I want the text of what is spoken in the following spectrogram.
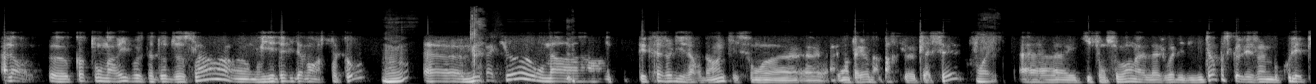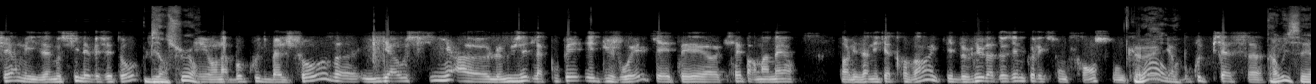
Alors, euh, quand on arrive au château de Josselin, on visite évidemment un château, mmh. euh, mais pas que. On a des très jolis jardins qui sont euh, à l'intérieur d'un parc classé, oui. Euh, et qui font souvent la, la, joie des visiteurs parce que les gens aiment beaucoup les pierres, mais ils aiment aussi les végétaux. Bien sûr. Et on a beaucoup de belles choses. Il y a aussi euh, le musée de la poupée et du jouet qui a été créé par ma mère dans les années 80 et qui est devenu la deuxième collection de France. Donc wow. il y a beaucoup de pièces ah oui, c'est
